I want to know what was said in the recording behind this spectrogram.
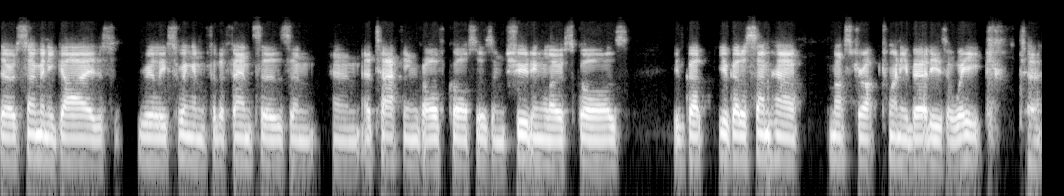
there are so many guys really swinging for the fences and and attacking golf courses and shooting low scores. You've got you've got to somehow muster up 20 birdies a week to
